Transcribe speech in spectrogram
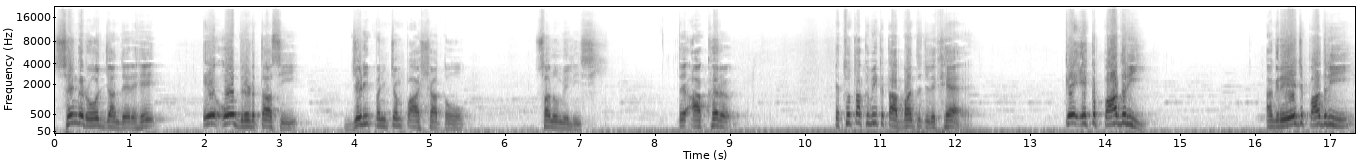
ਸਿੰਘ ਰੋਜ਼ ਜਾਂਦੇ ਰਹੇ, ਇਹ ਉਹ ਦ੍ਰਿੜਤਾ ਸੀ ਜਿਹੜੀ ਪੰਚਮ ਪਾਤਸ਼ਾਹ ਤੋਂ ਸਾਨੂੰ ਮਿਲੀ ਸੀ। ਤੇ ਆਖਰ ਇੱਥੋਂ ਤੱਕ ਵੀ ਕਿਤਾਬਾਂ 'ਚ ਲਿਖਿਆ ਹੈ ਕਿ ਇੱਕ ਪਾਦਰੀ ਅੰਗਰੇਜ਼ ਪਾਦਰੀ,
